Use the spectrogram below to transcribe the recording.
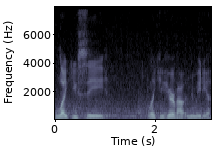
like you see, like you hear about in the media.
